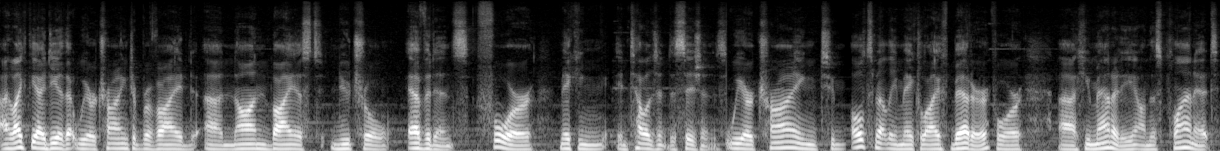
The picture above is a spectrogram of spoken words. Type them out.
I like the idea that we are trying to provide uh, non-biased, neutral evidence for making intelligent decisions. We are trying to ultimately make life better for uh, humanity on this planet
